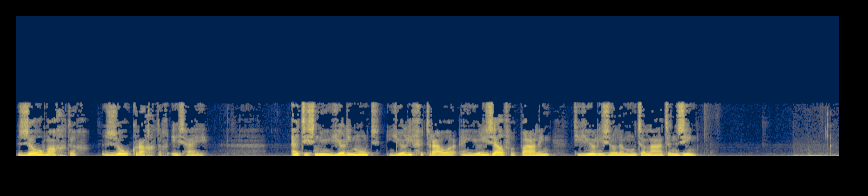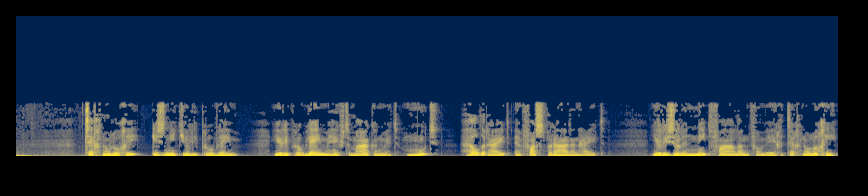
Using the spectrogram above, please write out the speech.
Zo machtig, zo krachtig is hij. Het is nu jullie moed, jullie vertrouwen en jullie zelfbepaling die jullie zullen moeten laten zien. Technologie is niet jullie probleem. Jullie probleem heeft te maken met moed, helderheid en vastberadenheid. Jullie zullen niet falen vanwege technologie.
